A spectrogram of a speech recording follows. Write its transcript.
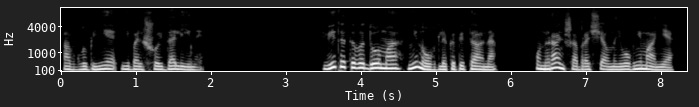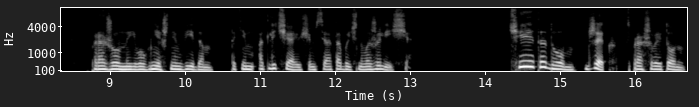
а в глубине небольшой долины. Вид этого дома не нов для капитана. Он раньше обращал на него внимание, пораженный его внешним видом, таким отличающимся от обычного жилища. «Чей это дом, Джек?» — спрашивает он.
